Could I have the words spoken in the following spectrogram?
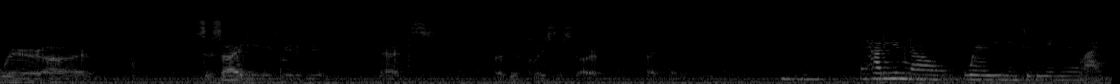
where uh, society needs me to be, that's a good place to start, I think. Mm-hmm. And how do you know where you need to be in your life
